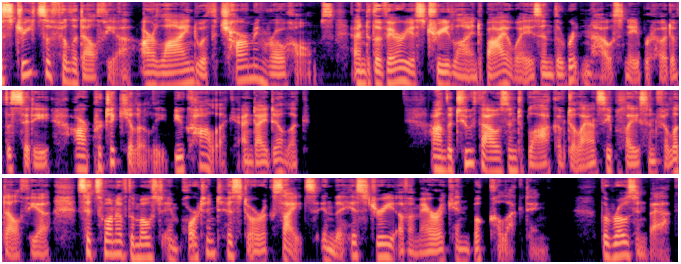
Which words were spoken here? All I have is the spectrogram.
The streets of Philadelphia are lined with charming row homes, and the various tree lined byways in the Rittenhouse neighborhood of the city are particularly bucolic and idyllic. On the 2000 block of Delancey Place in Philadelphia sits one of the most important historic sites in the history of American book collecting the Rosenbach,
